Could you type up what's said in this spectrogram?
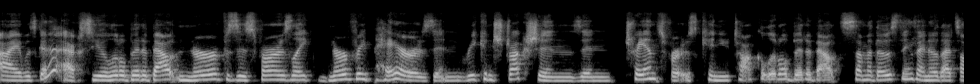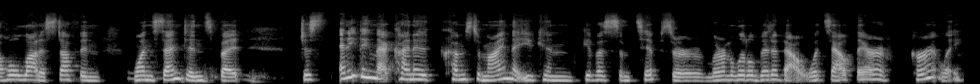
I was going to ask you a little bit about nerves as far as like nerve repairs and reconstructions and transfers. Can you talk a little bit about some of those things? I know that's a whole lot of stuff in one sentence, but just anything that kind of comes to mind that you can give us some tips or learn a little bit about what's out there currently.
